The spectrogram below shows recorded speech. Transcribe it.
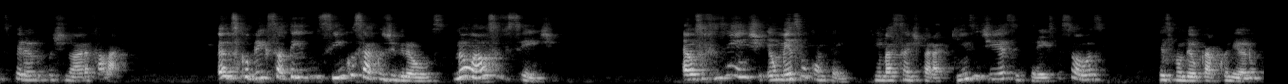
esperando continuar a falar. Eu descobri que só tem cinco sacos de grãos. Não é o suficiente. É o suficiente. Eu mesmo contei. Tem bastante para 15 dias e três pessoas, respondeu o capconiano.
